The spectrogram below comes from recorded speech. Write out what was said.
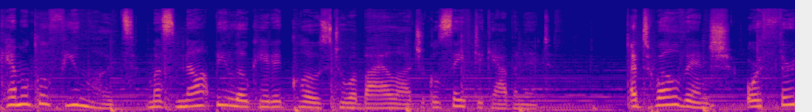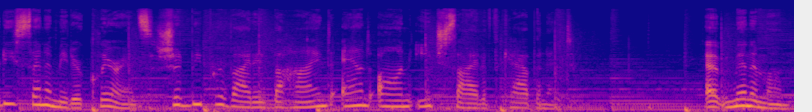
chemical fume hoods must not be located close to a biological safety cabinet. A 12 inch or 30 centimeter clearance should be provided behind and on each side of the cabinet. At minimum,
